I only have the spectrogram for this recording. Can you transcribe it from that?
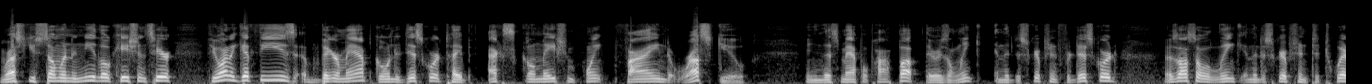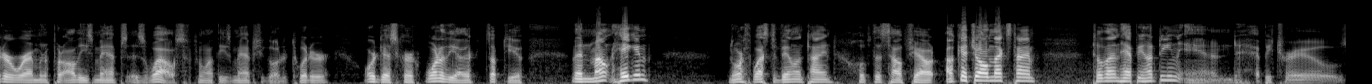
Rescue someone in need locations here. If you want to get these, a bigger map, go into Discord, type exclamation point find rescue and this map will pop up. There is a link in the description for Discord. There's also a link in the description to Twitter where I'm going to put all these maps as well. So if you want these maps, you go to Twitter or Discord, one or the other. It's up to you. Then Mount Hagen, northwest of Valentine. Hope this helps you out. I'll catch you all next time. Till then, happy hunting and happy trails.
